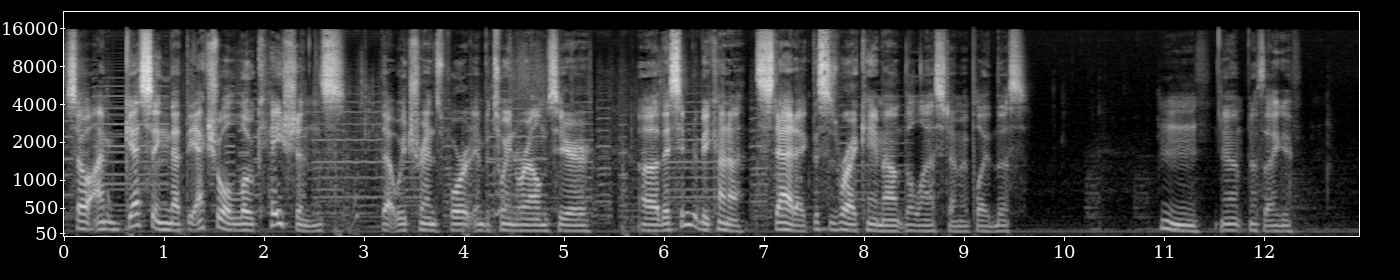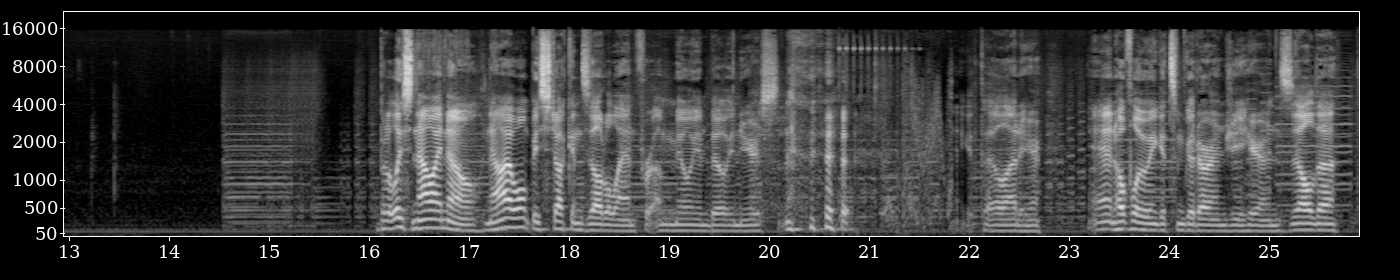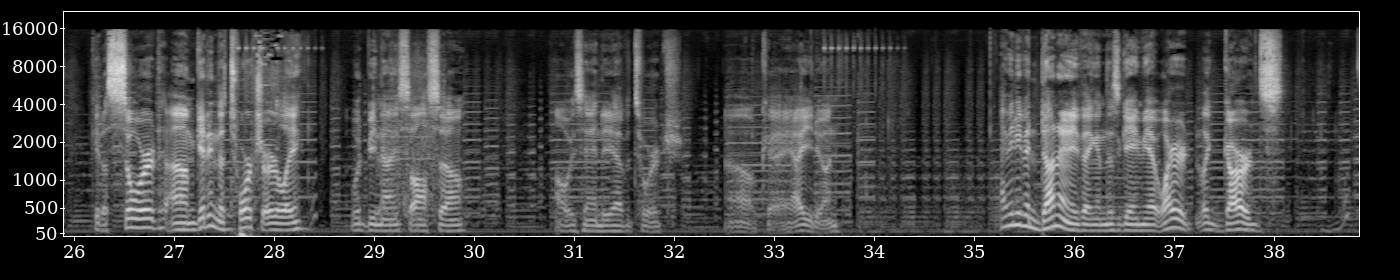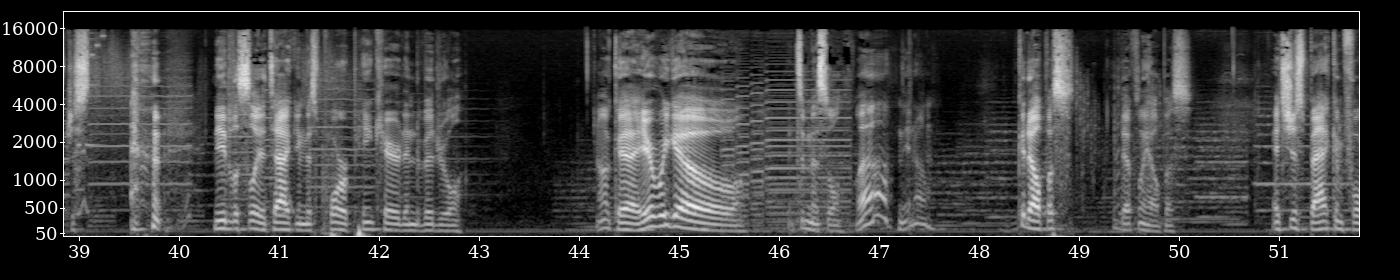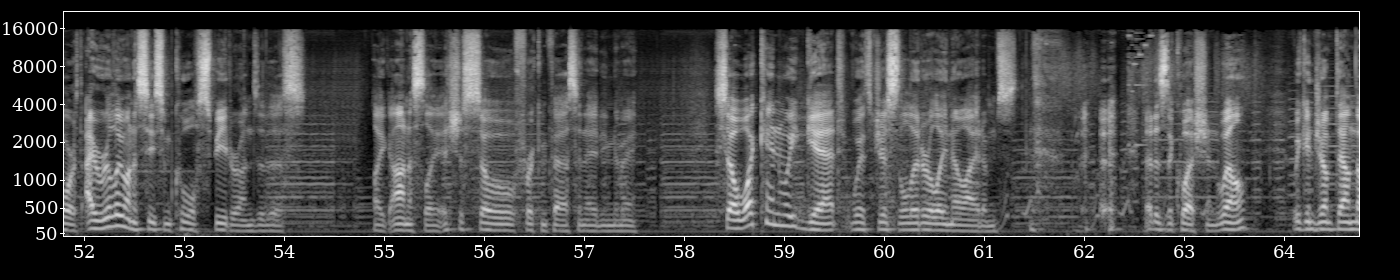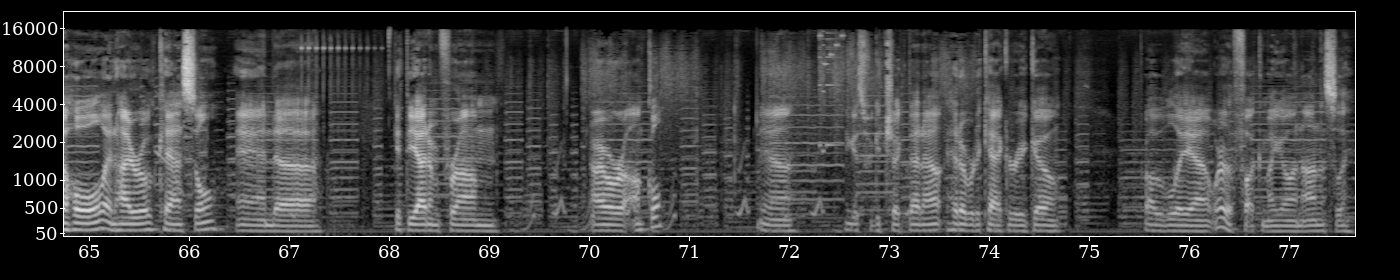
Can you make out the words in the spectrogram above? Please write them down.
So I'm guessing that the actual locations that we transport in between realms here, uh, they seem to be kind of static. This is where I came out the last time I played this. Hmm, yeah, no thank you. But at least now I know. Now I won't be stuck in Zelda land for a million billion years. get the hell out of here. And hopefully we can get some good RNG here in Zelda. Get a sword. Um, getting the torch early would be nice also. Always handy to have a torch. Okay, how you doing? I haven't even done anything in this game yet. Why are, like, guards just needlessly attacking this poor pink-haired individual? Okay, here we go. It's a missile. Well, you know, could help us. Could definitely help us. It's just back and forth. I really want to see some cool speed runs of this. Like, honestly, it's just so freaking fascinating to me. So what can we get with just literally no items? that is the question. Well, we can jump down the hole in Hyrule Castle and uh, get the item from our uncle. Yeah, I guess we could check that out. Head over to Kakariko. Probably, uh, where the fuck am I going, honestly?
